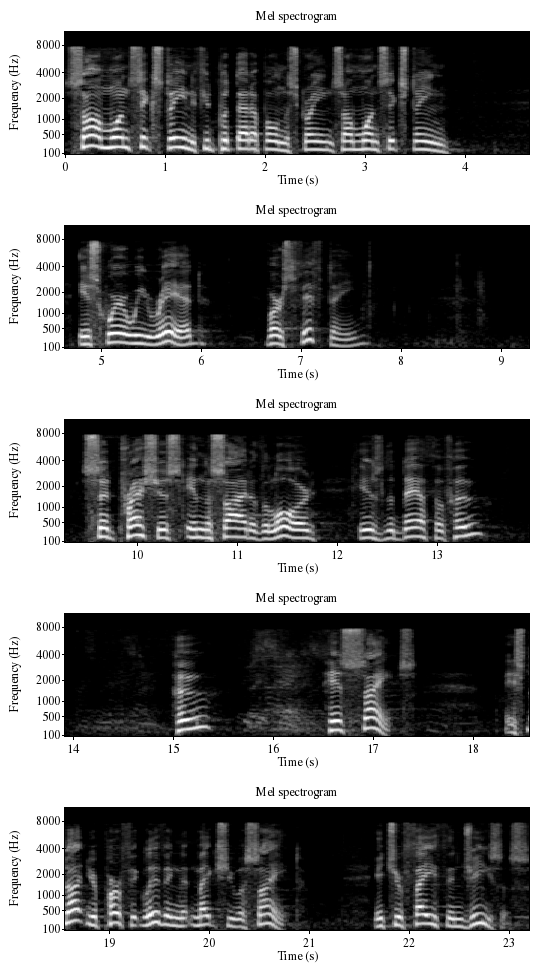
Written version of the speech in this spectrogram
Psalm 116, if you'd put that up on the screen, Psalm 116 is where we read verse 15 said, Precious in the sight of the Lord is the death of who? Who? His saints. It's not your perfect living that makes you a saint. It's your faith in Jesus.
